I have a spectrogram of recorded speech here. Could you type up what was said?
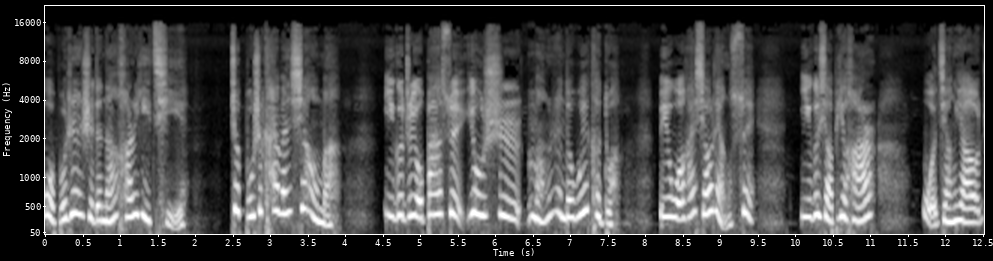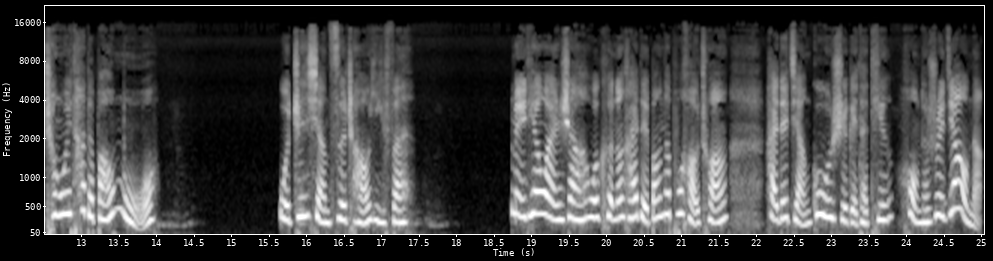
我不认识的男孩一起，这不是开玩笑吗？一个只有八岁又是盲人的维克多，比我还小两岁，一个小屁孩儿，我将要成为他的保姆。我真想自嘲一番。每天晚上，我可能还得帮他铺好床，还得讲故事给他听，哄他睡觉呢。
